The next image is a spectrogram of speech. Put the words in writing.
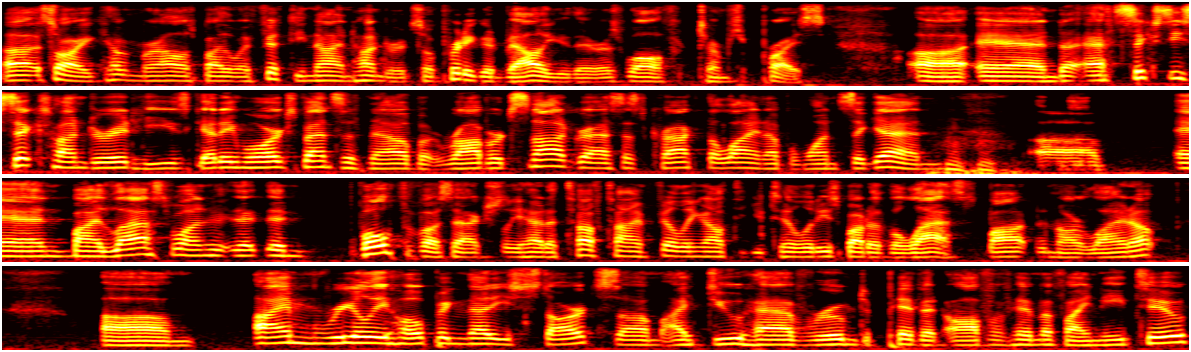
uh, sorry, Kevin Mirallas, by the way, 5,900, so pretty good value there as well in terms of price. Uh, and at 6,600, he's getting more expensive now, but Robert Snodgrass has cracked the lineup once again. uh, and my last one, and both of us actually had a tough time filling out the utility spot or the last spot in our lineup. Um, I'm really hoping that he starts. Um, I do have room to pivot off of him if I need to,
